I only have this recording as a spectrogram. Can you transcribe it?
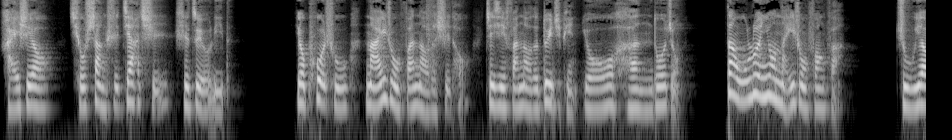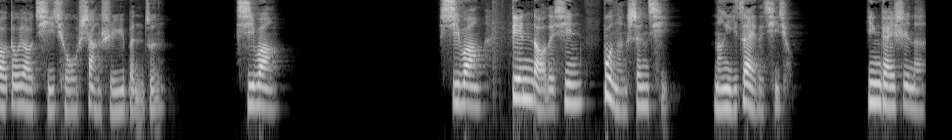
还是要。求上师加持是最有利的。要破除哪一种烦恼的石头？这些烦恼的对治品有很多种，但无论用哪一种方法，主要都要祈求上师与本尊。希望，希望颠倒的心不能升起，能一再的祈求。应该是呢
